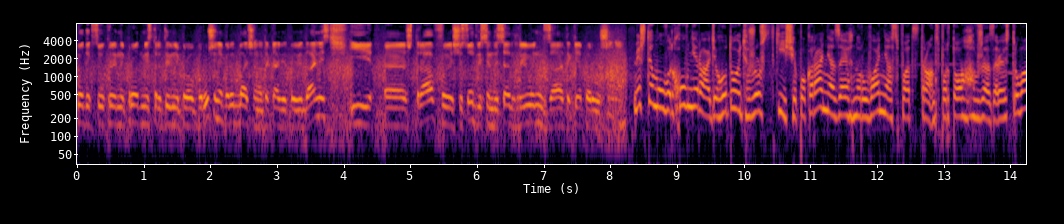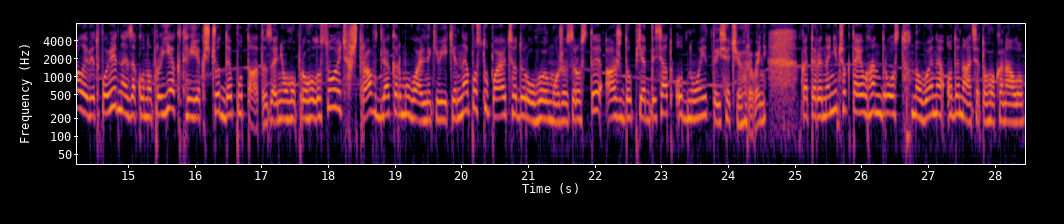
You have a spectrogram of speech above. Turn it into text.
Кодексу України про адміністративні правопорушення передбачена така відповідальність і е, штраф 680 гривень за таке порушення. Між тим у Верховній Раді готують жорсткіші покарання за ігнорування спецтранспорту. Вже зареєстрували відповідний законопроєкт. і Якщо депутати за нього проголосують, штраф для кермувальників, які не поступаються дорогою, може зрости аж до 51 тисячі гривень. Катерина Нічок та Євген Дрозд. Новини 11 каналу.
